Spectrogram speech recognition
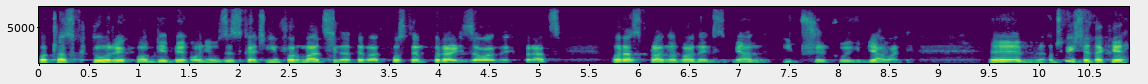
podczas których mogliby oni uzyskać informacje na temat postępu realizowanych prac oraz planowanych zmian i przyszłych działań. Oczywiście takie,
